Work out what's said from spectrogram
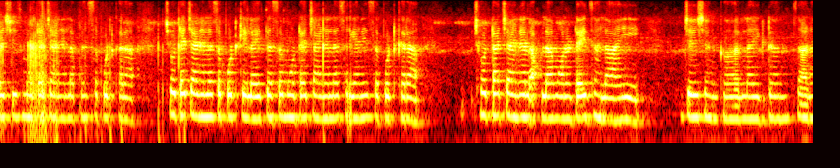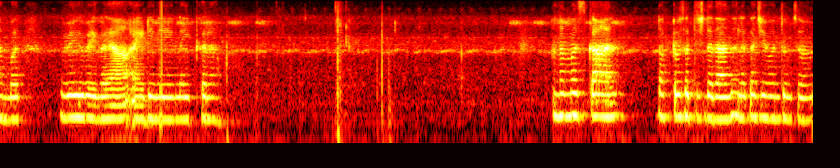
तशीच मोठ्या चॅनलला पण सपोर्ट करा. छोट्या चॅनलला सपोर्ट केला आहे तसं मोठ्या चॅनलला सगळ्यांनी सपोर्ट करा. छोटा चॅनल आपला मॉनिटाईज झाला आहे. जयशंकर लाईक डनचा नंबर वेगवेगळ्या आय डीने लाईक करा. नमस्कार. डॉक्टर सतीश दादा झालं का जेवण तुमचं?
